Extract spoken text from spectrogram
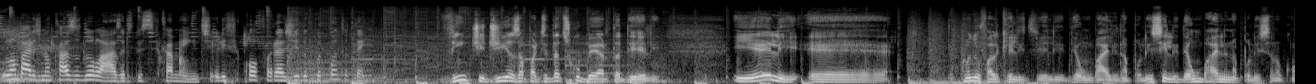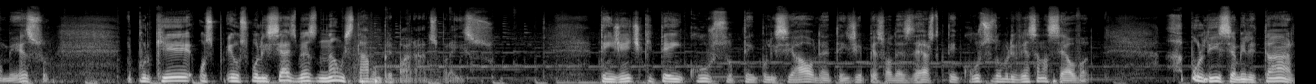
Lombardi, no caso do Lázaro especificamente, ele ficou foragido por quanto tempo? 20 dias a partir da descoberta dele. E ele, é... quando eu falo que ele, ele deu um baile na polícia, ele deu um baile na polícia no começo porque os, os policiais mesmo não estavam preparados para isso. Tem gente que tem curso, tem policial, né, tem pessoal do exército que tem curso de sobrevivência na selva. A polícia militar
